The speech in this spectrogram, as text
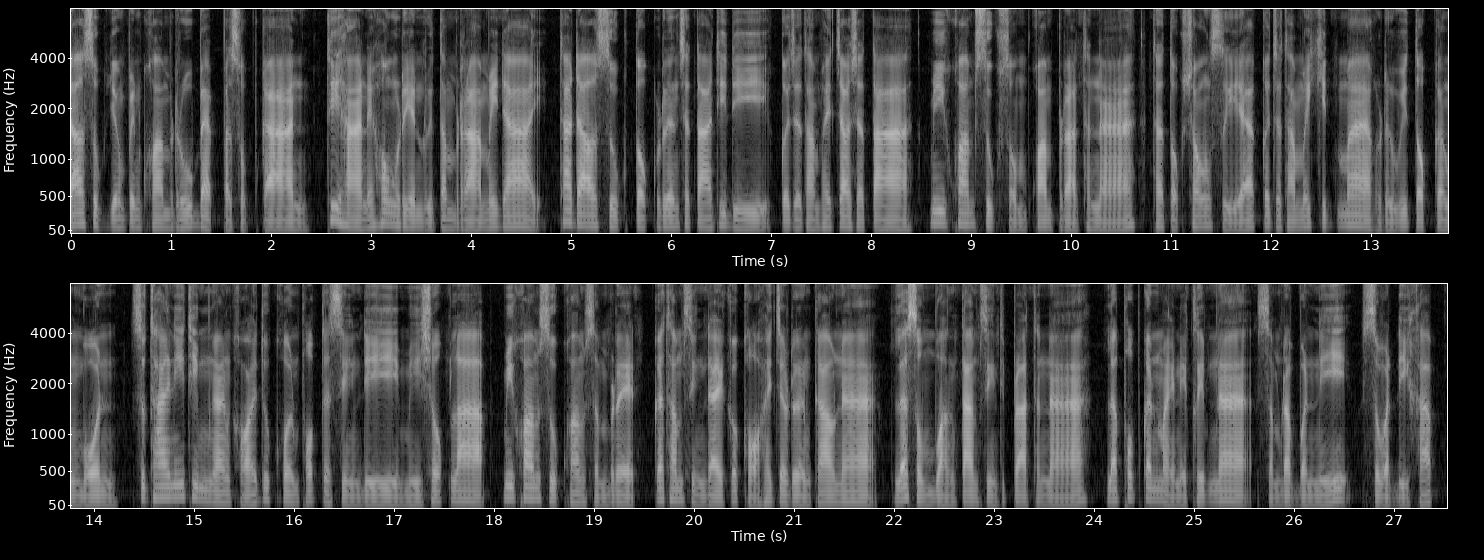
ดาวสุขยังเป็นความรู้แบบประสบการณ์ที่หาในห้องเรียนหรือตำราไม่ได้ ถ้าดาวสุขตกเรือนชะตาที่ดี ก็จะทำให้เจ้าชะตา มีความสุขสมความปรารถนา ถ้าตกช่องเสียก็จะทำให้คิดมากหรือวิตกกังวล สุดท้ายนี้ทีมงานขอให้ทุกคนพบแต่สิ่งดี มีโชคลาภ มีความสุขความสำเร็จ ก็ทำสิ่งใดก็ขอให้เจริญก้าวหน้า และสมหวังตามสิ่งที่ปรารถนา และพบกันใหม่ในคลิปหน้าสำหรับวันนี้ สวัสดีครับ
